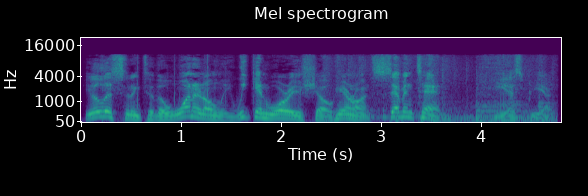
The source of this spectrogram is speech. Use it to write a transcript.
You're listening to the one and only Weekend Warrior Show here on 710 ESPN.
